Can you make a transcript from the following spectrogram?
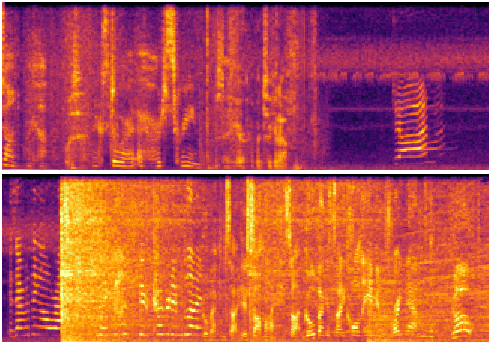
John, wake up. What's it? Next door, I, I heard a scream. Stay here. I'll go check it out. John? Is everything all right? Oh my god, you're covered in blood. Go back inside. It's not mine. It's not. Go back inside and call an ambulance right now. Oh. Go!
